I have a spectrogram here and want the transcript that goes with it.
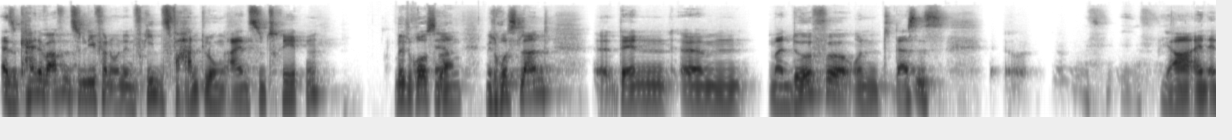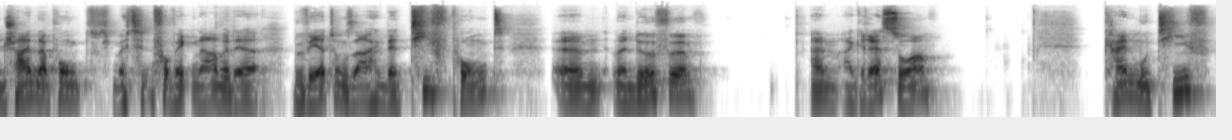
also keine Waffen zu liefern und in Friedensverhandlungen einzutreten. Mit Russland. Äh, mit Russland, äh, denn ähm, man dürfe, und das ist äh, ja ein entscheidender Punkt, ich möchte in Vorwegnahme der Bewertung sagen, der Tiefpunkt, ähm, man dürfe einem Aggressor kein Motiv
